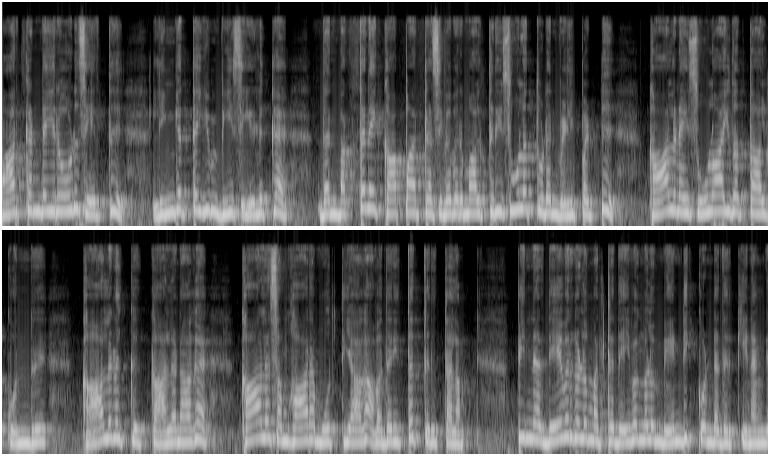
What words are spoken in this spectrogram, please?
மார்க்கண்டையரோடு சேர்த்து லிங்கத்தையும் வீசி இழுக்க தன் பக்தனை காப்பாற்ற சிவபெருமாள் திரிசூலத்துடன் வெளிப்பட்டு காலனை சூலாயுதத்தால் கொன்று காலனுக்கு காலனாக காலசம்ஹார மூர்த்தியாக அவதரித்த திருத்தலம். பின்னர் தேவர்களும் மற்ற தெய்வங்களும் வேண்டிக் கொண்டதற்கிணங்க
